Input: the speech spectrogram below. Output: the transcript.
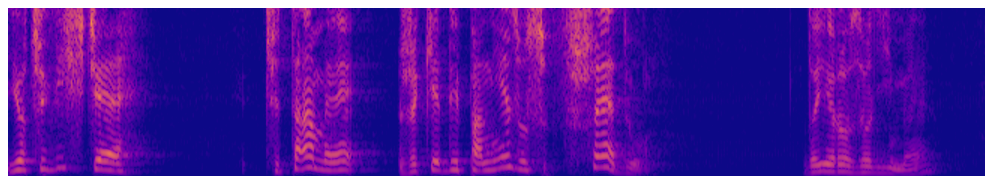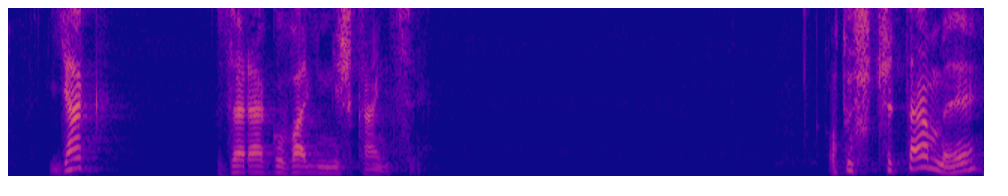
I oczywiście czytamy, że kiedy Pan Jezus wszedł do Jerozolimy, jak zareagowali mieszkańcy? Otóż czytamy,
